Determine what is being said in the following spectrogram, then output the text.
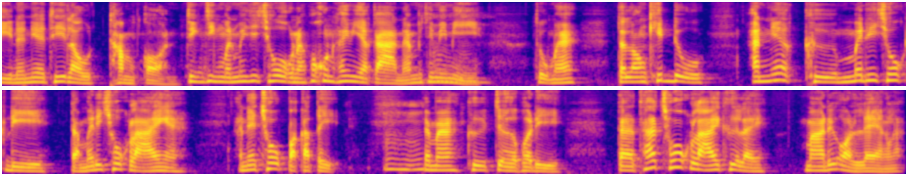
ดีนะเนี่ยที่เราทำก่อน จริง ๆ มันไม่ใช่โชคนะเพราะคนไข้มีอาการนะไม่ใช่ไม่มี ถูกไหมแต่ลองคิดดู อันเนี้ยคือไม่ได้โชคดี แต่ไม่ได้โชคร้ายไงอันเนี้ยโชคปกติอือฮึใช่ไหมคือเจอพอดี แต่ถ้าโชคร้ายคืออะไร มาด้วยอ่อนแรงละ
